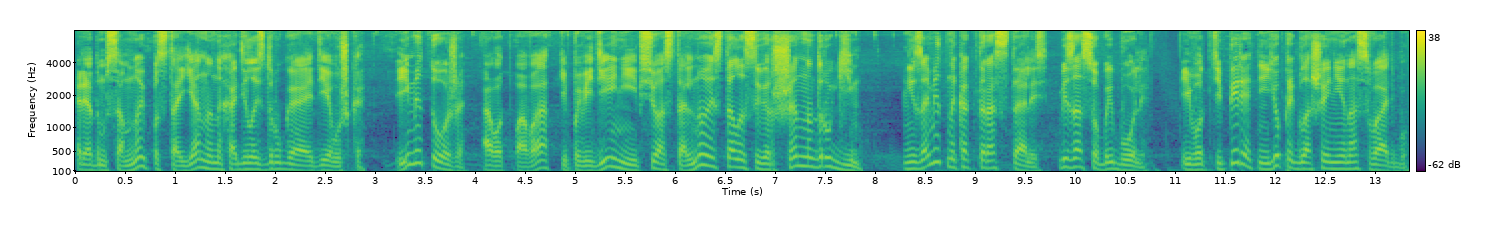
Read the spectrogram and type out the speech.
Рядом со мной постоянно находилась другая девушка. Имя тоже, а вот повадки, поведение и все остальное стало совершенно другим. Незаметно как-то расстались, без особой боли. И вот теперь от нее приглашение на свадьбу.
